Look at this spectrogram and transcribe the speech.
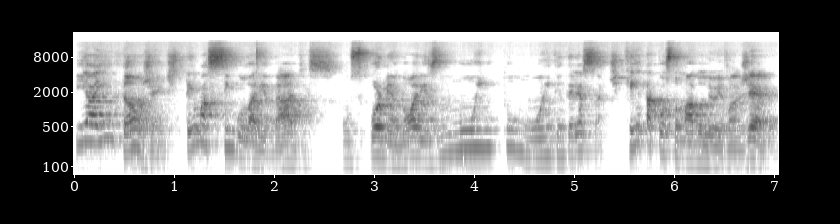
E aí então, gente, tem umas singularidades, uns pormenores muito, muito interessantes. Quem está acostumado a ler o Evangelho,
